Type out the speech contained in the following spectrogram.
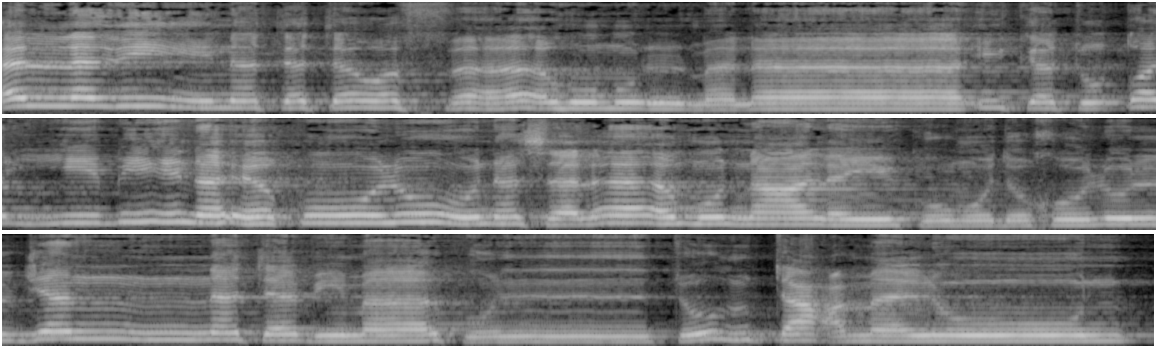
الذين تتوفاهم الملائكة طيبين يقولون سلام عليكم ادخلوا الجنة بما كنتم تعملون.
